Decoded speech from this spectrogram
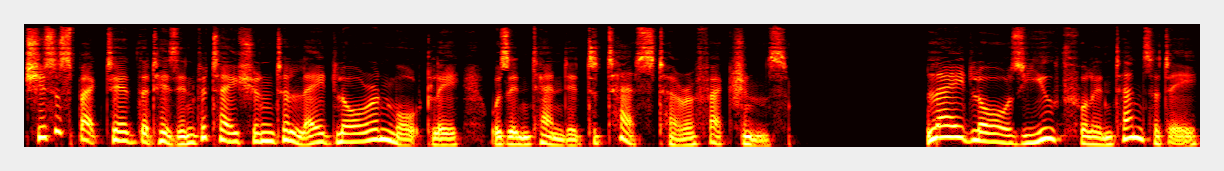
she suspected that his invitation to Laidlaw and Mortley was intended to test her affections. Laidlaw's youthful intensity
